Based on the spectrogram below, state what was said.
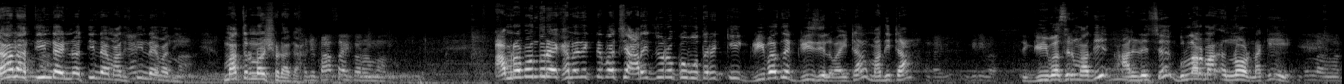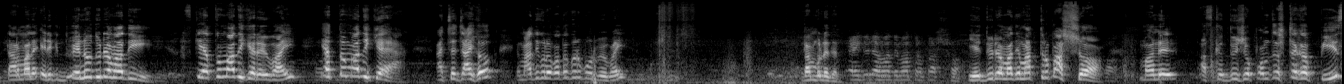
না না তিনটাই তিনটাই মাদি তিনটাই মাদি। মাত্র নয়শো টাকা এটি বাছাই করা মাল আমরা বন্ধুরা এখানে দেখতে পাচ্ছি আরেক জোড়া কবুতরে কি গ্রিবাস না গ্রিজেল ভাই এটা মাদিটা? গ্রিবাসের মাদি আর এটা হচ্ছে গুল্লার নর নাকি? তার মানে এটা এনেও দুটো মাদি। আজকে এত মাদি কে রে ভাই? এত মাদি কে? আচ্ছা যাই হোক মাদিগুলো কত করে পড়বে ভাই? দাম বলে দেন। এই দুইটা মাদি মাত্র পাঁচশো। এই দুটো মাদি মাত্র পাঁচশো। মানে আজকে দুইশো পঞ্চাশ টাকা পিস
